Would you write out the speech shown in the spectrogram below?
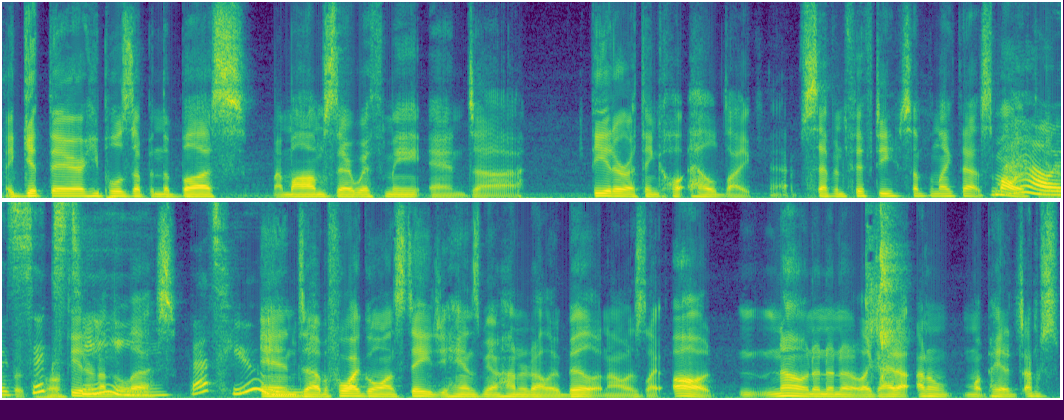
I get there. He pulls up in the bus. My mom's there with me, and uh, theater I think held like uh, 750, something like that. Smaller wow, theater, it's but sixteen. theater nonetheless. That's huge. And uh, before I go on stage, he hands me a hundred dollar bill, and I was like, "Oh no, no, no, no! Like I, don't- I don't want to pay. it. I'm just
